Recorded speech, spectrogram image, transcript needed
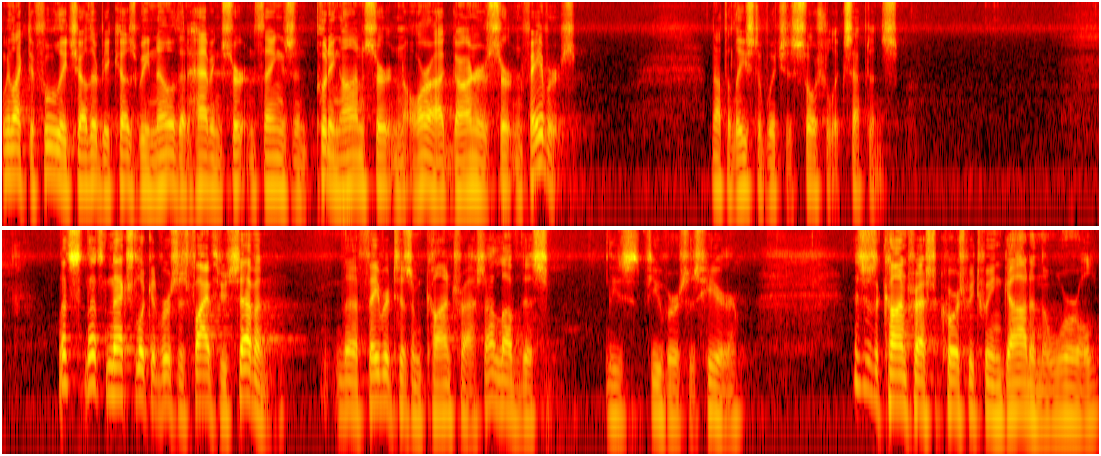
We like to fool each other because we know that having certain things and putting on certain aura garners certain favors, not the least of which is social acceptance. Let's, let's next look at verses 5 through 7, the favoritism contrast. I love this, these few verses here. This is a contrast, of course, between God and the world,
